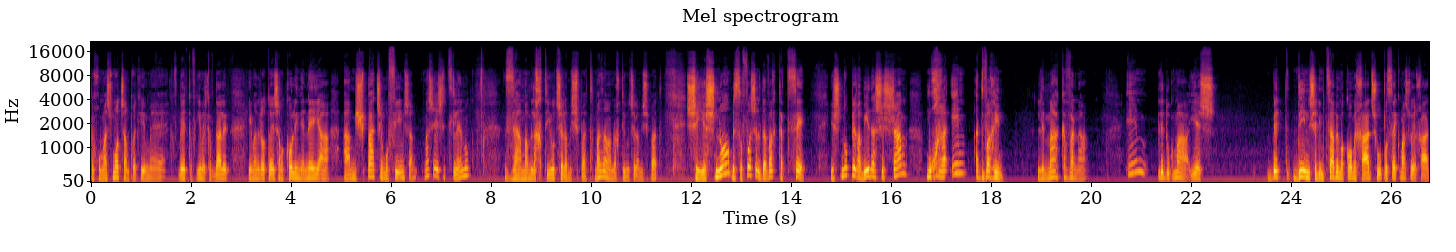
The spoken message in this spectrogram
בחומש שמות שם, פרקים אה, כ"ב, כ"ג, כ"ד, אם אני לא טועה, שם כל ענייני המשפט שמופיעים שם. מה שיש אצלנו זה הממלכתיות של המשפט. מה זה הממלכתיות של המשפט? שישנו בסופו של דבר קצה, ישנו פירמידה ששם מוכרעים הדברים. למה הכוונה? אם לדוגמה, יש בית דין שנמצא במקום אחד, שהוא פוסק משהו אחד,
